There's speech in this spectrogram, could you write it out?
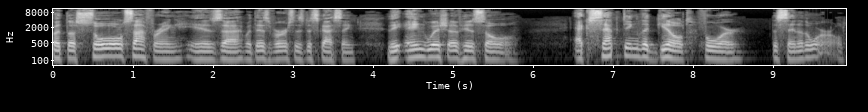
But the soul suffering is uh, what this verse is discussing the anguish of his soul, accepting the guilt for the sin of the world.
